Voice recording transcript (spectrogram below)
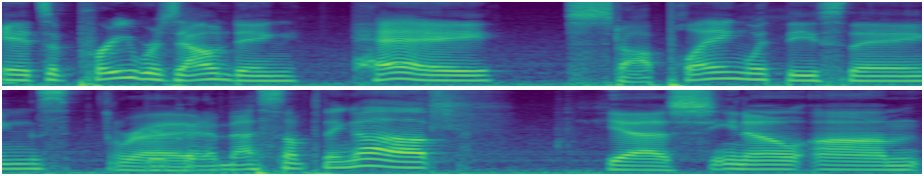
It's a pretty resounding, "Hey, stop playing with these things. Right. You're gonna mess something up." Yes, you know, um,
